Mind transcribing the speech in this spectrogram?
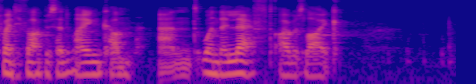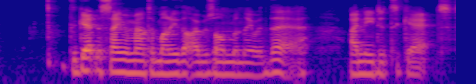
25% of my income. And when they left, I was like, to get the same amount of money that I was on when they were there, I needed to get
